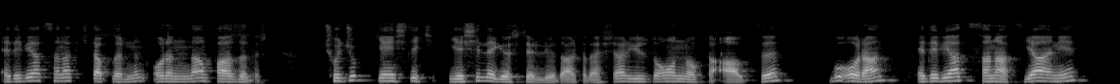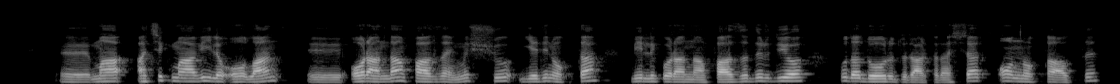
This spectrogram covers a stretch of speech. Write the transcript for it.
edebiyat sanat kitaplarının oranından fazladır. Çocuk gençlik yeşille gösteriliyordu arkadaşlar. %10.6. Bu oran edebiyat sanat yani e, ma açık mavi ile olan e, orandan fazlaymış. Şu 7.1'lik orandan fazladır diyor. Bu da doğrudur arkadaşlar. 10.6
